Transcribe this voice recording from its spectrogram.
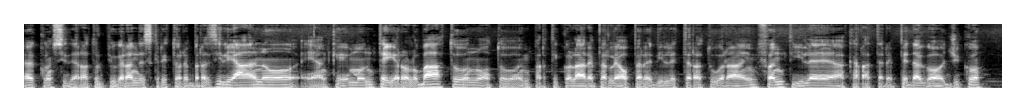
eh, considerato il più grande scrittore brasiliano, e anche Monteiro Lobato, noto in particolare per le opere di letteratura infantile a carattere pedagogico.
